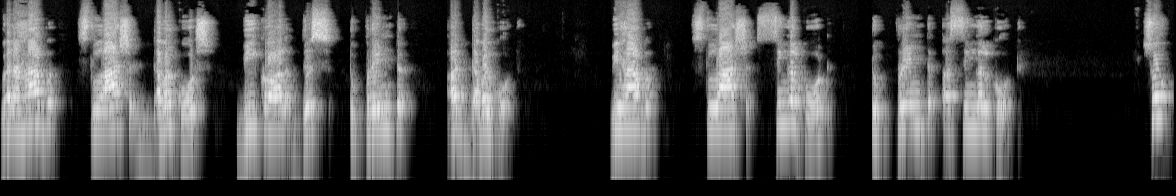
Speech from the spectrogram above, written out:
When I have slash double quotes, we call this to print a double quote. We have slash single quote to print a single quote. So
